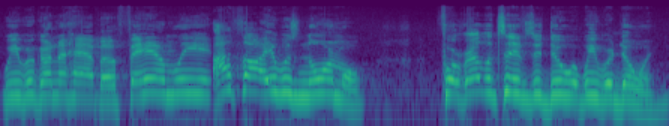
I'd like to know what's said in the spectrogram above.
We were gonna have a family. I thought it was normal for relatives to do what we were doing.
